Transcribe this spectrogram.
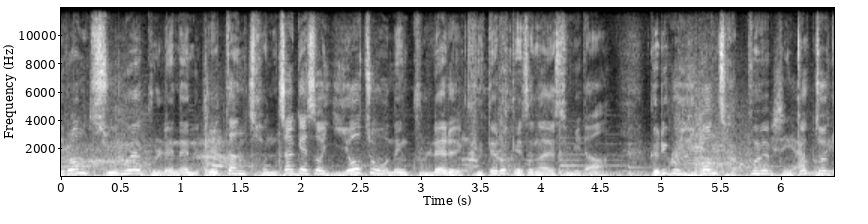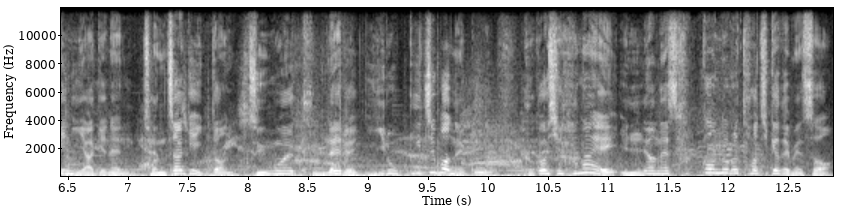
이런 증오의 굴레는 일단 전작에서 이어져 오는 굴레를 그대로 계승하였습니다. 그리고 이번 작품의 본격적인 이야기는 전작에 있던 증오의 굴레를 2로 끄집어내고 그것이 하나의 일련의 사건으로 터지게 되면서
